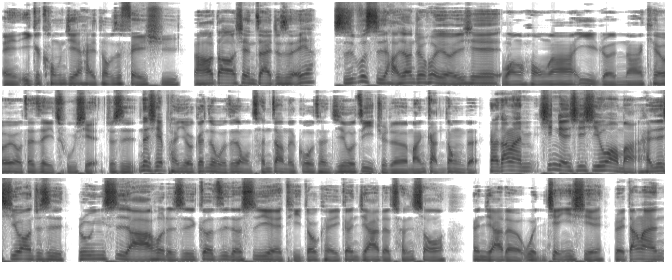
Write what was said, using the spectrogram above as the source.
哎一个空间还都是废墟，然后到现在就是哎呀。时不时好像就会有一些网红啊、艺人啊、KOL 在这里出现，就是那些朋友跟着我这种成长的过程，其实我自己觉得蛮感动的。那当然，新年新希望嘛，还是希望就是录音室啊，或者是各自的事业体都可以更加的成熟、更加的稳健一些。对，当然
